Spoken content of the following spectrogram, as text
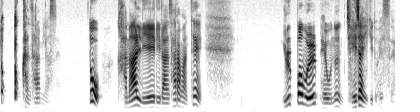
똑똑한 사람이었어요. 또 가말리엘이란 사람한테 율법을 배우는 제자이기도 했어요.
